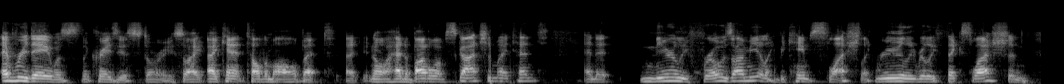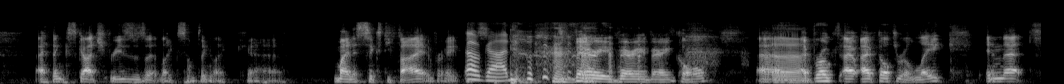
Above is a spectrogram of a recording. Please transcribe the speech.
every day was the craziest story. So I, I can't tell them all, but uh, you know I had a bottle of scotch in my tent, and it nearly froze on me. It like became slush, like really, really thick slush. And I think Scotch freezes at like something like uh, minus 65, right? Oh God. very, very, very cold. Um, uh, I broke. I, I, fell through a lake in that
